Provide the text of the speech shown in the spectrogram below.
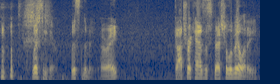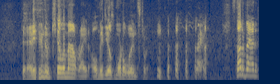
listen here. Listen to me, all right? Gotrek has a special ability that anything that would kill him outright only deals mortal wounds to him. Right. it's not a bad.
